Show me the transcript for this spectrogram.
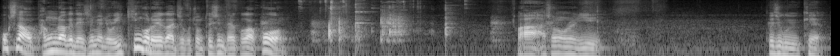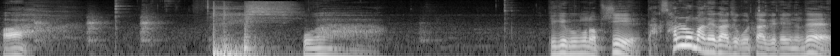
혹시나 방문하게 되시면 요 익힌 거로 해가지고 좀 드시면 될 것 같고. 아 저는 오늘 이 돼지고기 육회. 아 우와. 비계 부분 없이 딱 살로만 해가지고 딱 이렇게 돼 있는데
